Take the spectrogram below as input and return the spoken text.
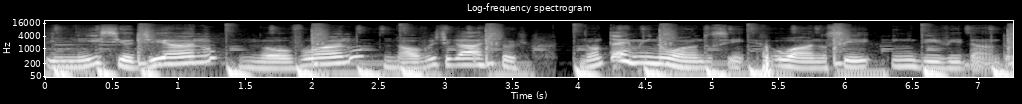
Início de ano, novo ano, novos gastos. Não termine o ano se, o ano se endividando.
